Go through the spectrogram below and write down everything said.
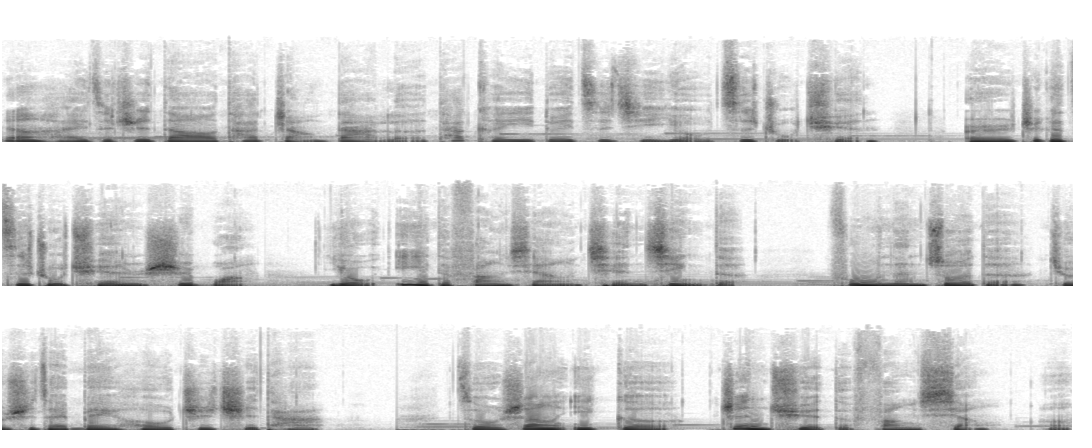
让孩子知道他长大了，他可以对自己有自主权，而这个自主权是往有益的方向前进的。父母能做的，就是在背后支持他，走上一个正确的方向啊。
